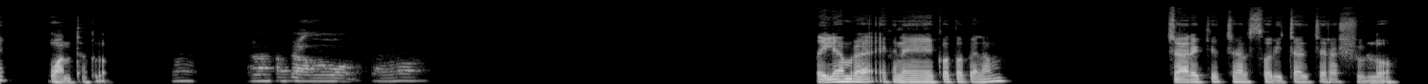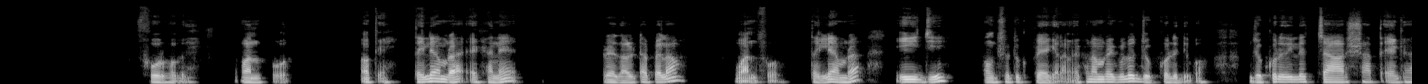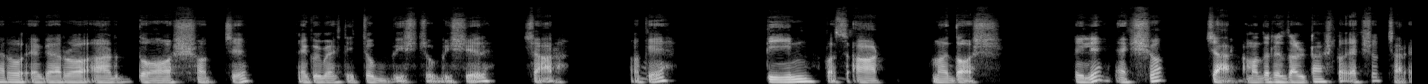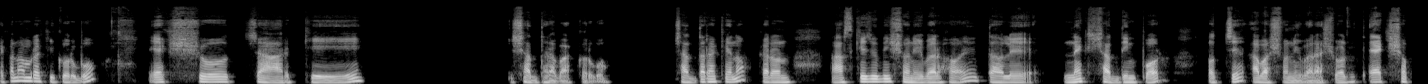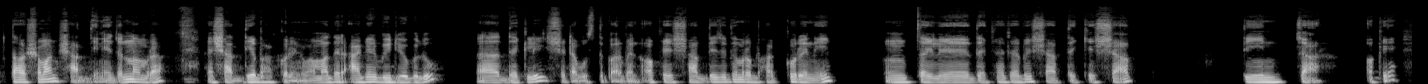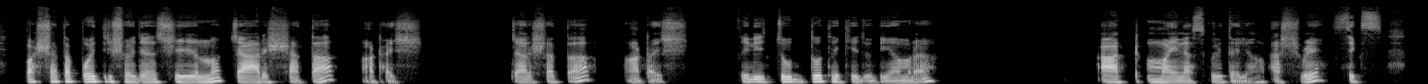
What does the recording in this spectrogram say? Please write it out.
ওয়ান থাকল। তাইলে আমরা এখানে কত পেলাম? চার একে চার সরি চার চারা ষোলো। ফোর হবে ওয়ান ফোর ওকে তাইলে আমরা এখানে রেজাল্টটা পেলাম ওয়ান ফোর তাইলে আমরা এই যে অংশটুকু পেয়ে গেলাম। এখন আমরা এগুলো যোগ করে দিব। যোগ করে দিলে চার, সাত, এগারো এগারো আর দশ হচ্ছে একই বাইশ চব্বিশ। চব্বিশের চার, ওকে? তিন পাঁচ আট নয় দশ। তাইলে একশো চার। আমাদের রেজাল্টটা আসলো একশো চার। এখন আমরা কি করব? একশো চারকে সাত ধারা ভাগ করব। সাত ধারা কেন? কারণ আজকে যদি শনিবার হয়, তাহলে নেক্সট সাত দিন পর হচ্ছে আবার শনিবার আসবে। অর্থাৎ এক সপ্তাহ সমান সাত দিন। এই জন্য আমরা সাত দিয়ে ভাগ করে নেব। আমাদের আগের ভিডিওগুলো দেখলেই সেটা বুঝতে পারবেন। ওকে সাত দিয়ে যদি আমরা ভাগ করে নিই তাইলে দেখা যাবে সাত থেকে সাত, তিন, চার। ওকে পাঁচ সাতা পঁয়ত্রিশ হয়ে যায়, সেই জন্য চার সাতা আঠাইশ। চার সাতা আঠাইশ। তাইলে চোদ্দ থেকে যদি আমরা আট মাইনাস করি তাইলে আসবে সিক্স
